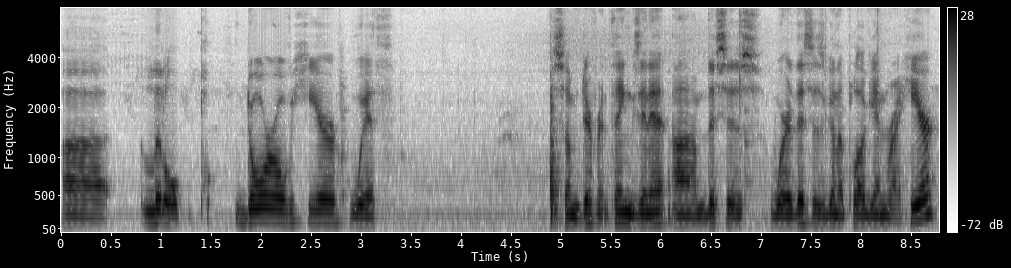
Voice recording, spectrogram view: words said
a little door over here with some different things in it. Um, this is where this is going to plug in right here.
